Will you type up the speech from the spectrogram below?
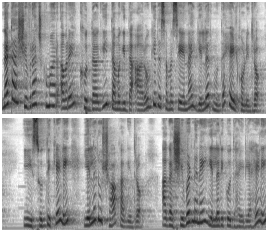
ನಟ ಶಿವರಾಜ್ ಕುಮಾರ್ ಅವರೇ ಖುದ್ದಾಗಿ ತಮಗಿದ್ದ ಆರೋಗ್ಯದ ಸಮಸ್ಯೆಯನ್ನ ಎಲ್ಲರ ಮುಂದೆ ಹೇಳ್ಕೊಂಡಿದ್ರು. ಈ ಸುದ್ದಿ ಕೇಳಿ ಎಲ್ಲರೂ ಶಾಕ್ ಆಗಿದ್ರು. ಆಗ ಶಿವಣ್ಣನೇ ಎಲ್ಲರಿಗೂ ಧೈರ್ಯ ಹೇಳಿ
